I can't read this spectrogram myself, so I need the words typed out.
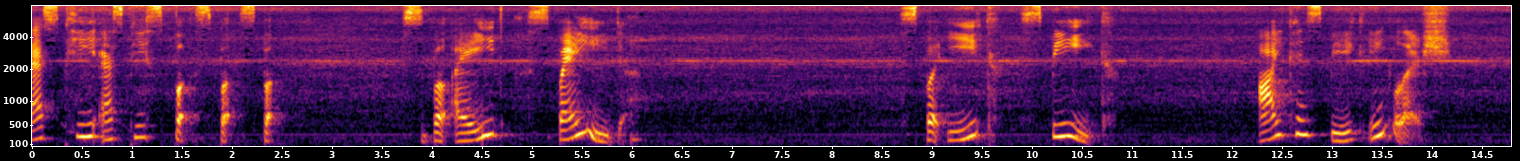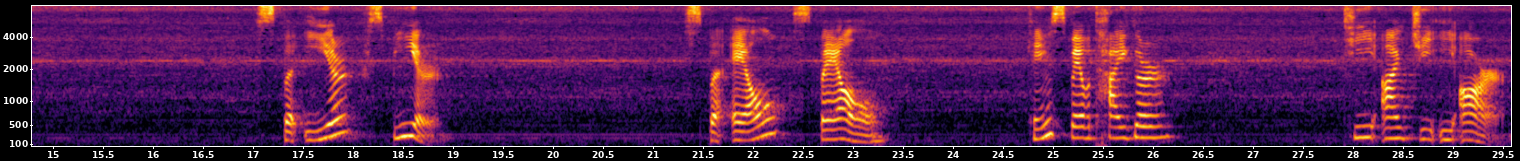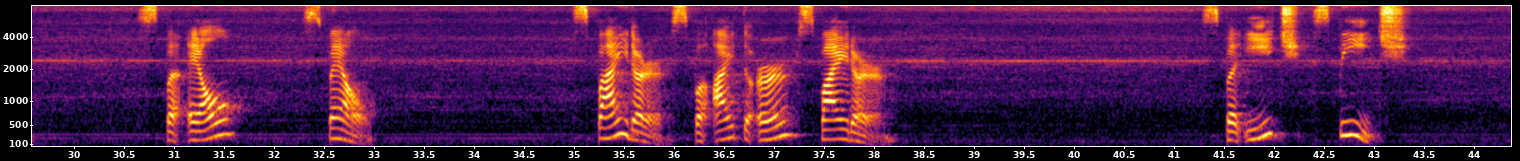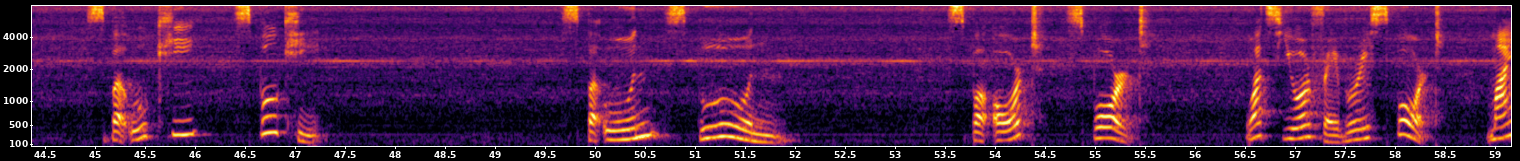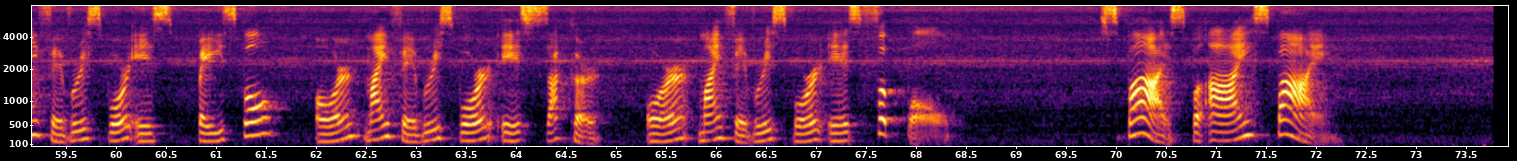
S P S P sp sp sp. Spade spade. Speak speak. I can speak English. Spear spear. Spell spell. Can you spell tiger? T I G E R spell. Spell. Spider. Spider. Spider. Speech. Speech. Spooky. Spooky. Spoon. Spoon. Sport. Sport. What's your favorite sport my favorite sport is baseball or my favorite sport is soccer or my favorite sport is football. Spy spy spy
